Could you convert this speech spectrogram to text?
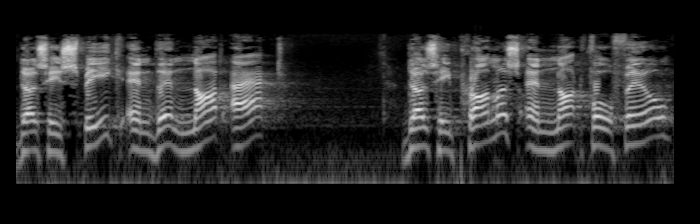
Does he speak and then not act? Does he promise and not fulfill?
